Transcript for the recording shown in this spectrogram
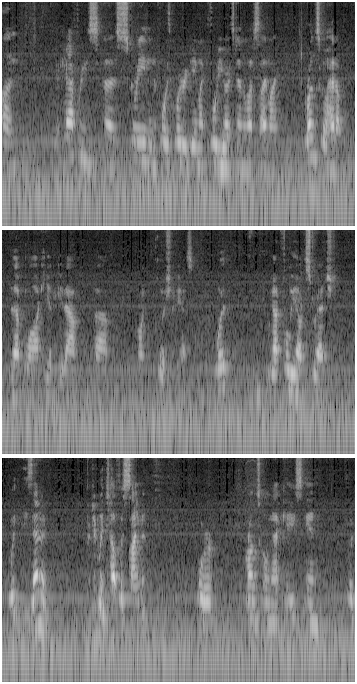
on McCaffrey's uh, screen in the fourth quarter, he gained like 40 yards down the left sideline. Brunskill had up that block. He had to get out um, on a push, I guess. What we got fully outstretched. What, is that a particularly tough assignment for Brunskill in that case? And what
